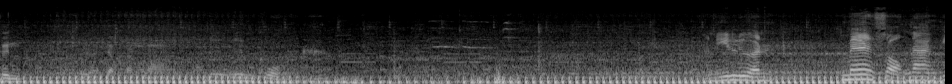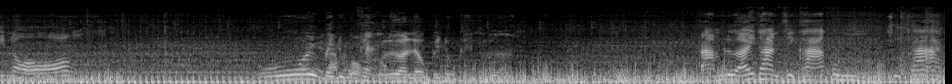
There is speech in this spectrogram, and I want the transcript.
ขึ้นเรือจับตังลาวริมโขงนะฮะอันนี้เรือนแม่สองนางพี่น้อง โอ้ย ไปดูแข่งเรือเร็วไปดูแข่งเรือ ตามเรือให้ทันสิคะคุณสุชาติ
